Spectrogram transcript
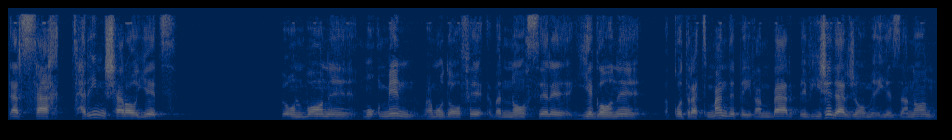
در سختترین شرایط به عنوان مؤمن و مدافع و ناصر یگانه و قدرتمند پیغمبر به ویژه در جامعه زنان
